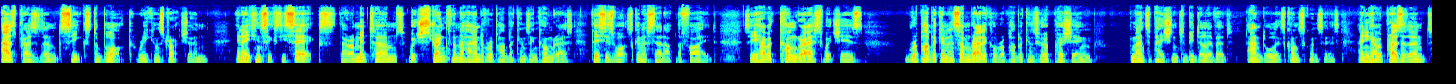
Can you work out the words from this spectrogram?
as president, seeks to block Reconstruction. In 1866, there are midterms which strengthen the hand of Republicans in Congress. This is what's going to set up the fight. So you have a Congress which is Republican and some radical Republicans who are pushing emancipation to be delivered and all its consequences. And you have a president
